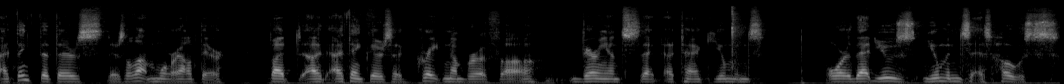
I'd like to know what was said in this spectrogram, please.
I, think that there's there's a lot more out there, but I, I think there's a great number of uh, variants that attack humans or that use humans as hosts.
